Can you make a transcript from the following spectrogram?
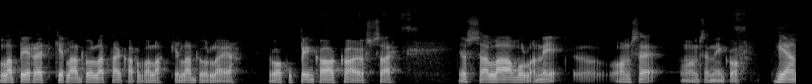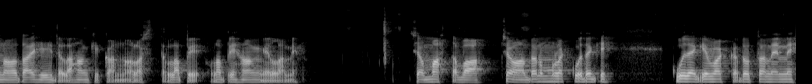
Lapin retkiladuilla tai Karvalakkiladuilla ja juo kupin kaakaa jossain, jossain laavulla, niin on se, on se niin hienoa tai hiihdellä hankikannoilla sitten Lapi, Lapin hangilla, niin se on mahtavaa. Se on antanut mulle kuitenkin, kuitenkin vaikka tota, niin, niin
